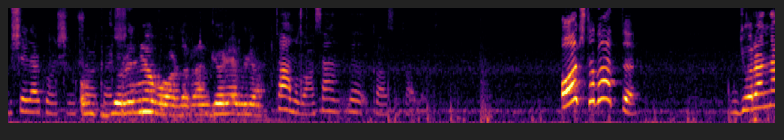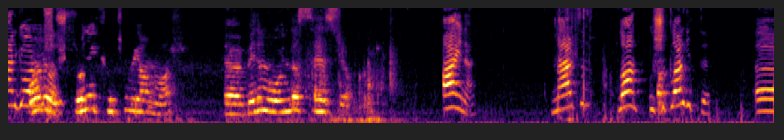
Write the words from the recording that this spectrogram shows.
bir şeyler konuşayım şu arkadaşlar. görünüyor bu arada ben görebiliyorum. Tamam o zaman sen de kalsın tablet. Aa kitabı attı. Görenler arada görmüştür. şöyle kötü bir yan var. Ee, benim oyunda ses yok. Aynen. Mert'in lan ışıklar gitti. Ee,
